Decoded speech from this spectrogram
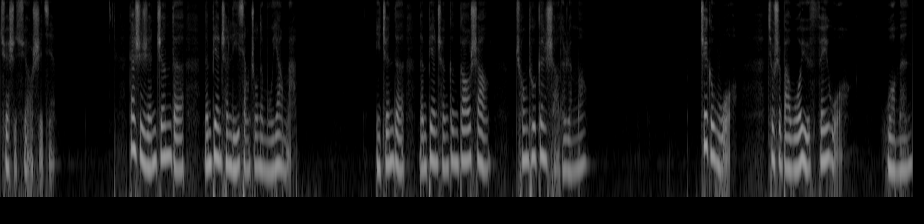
确实需要时间。但是，人真的能变成理想中的模样吗？你真的能变成更高尚、冲突更少的人吗？这个我，就是把我与非我、我们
